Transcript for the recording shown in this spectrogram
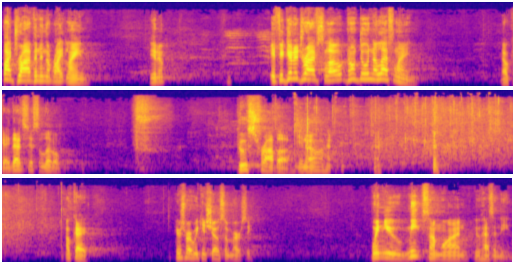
by driving in the right lane. You know? If you're to drive slow, don't do it in the left lane. Okay, that's just a little goosfraba, you know? okay, here's where we can show some mercy. When you meet someone who has a need,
